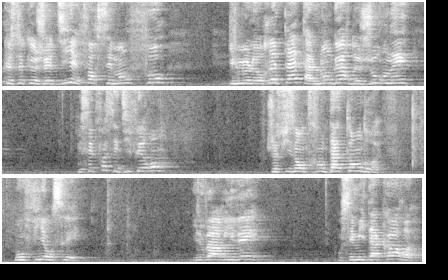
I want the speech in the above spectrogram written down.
que ce que je dis est forcément faux. Ils me le répètent à longueur de journée. Mais cette fois, c'est différent. Je suis en train d'attendre mon fiancé. Il va arriver. On s'est mis d'accord.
